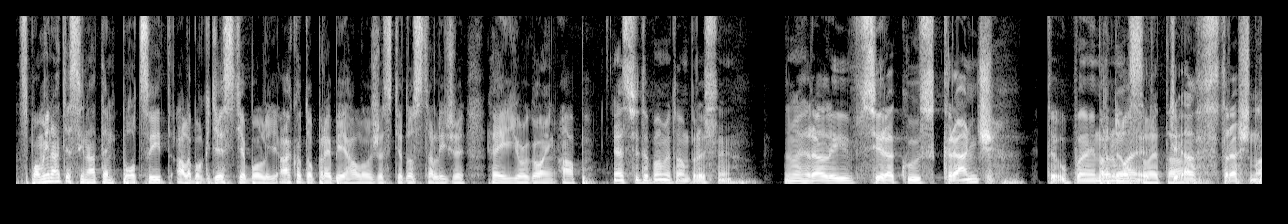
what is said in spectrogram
Spomínate si na ten pocit, alebo kde ste boli, ako to prebiehalo, že ste dostali, že hey, you're going up. Ja si to pamätám presne. Sme hrali v Syracuse Crunch. To je úplne normálne. sveta. Ty- a strašná.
